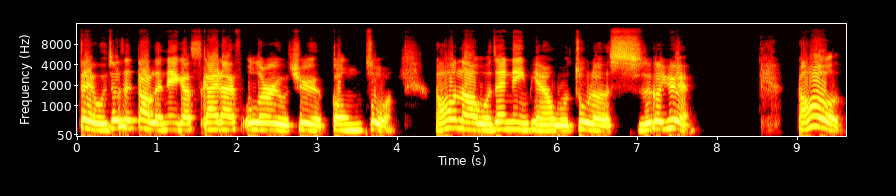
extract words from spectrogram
对我就是到了那个 Skydive Uluru 去工作。然后呢，我在那边我住了十个月，然后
